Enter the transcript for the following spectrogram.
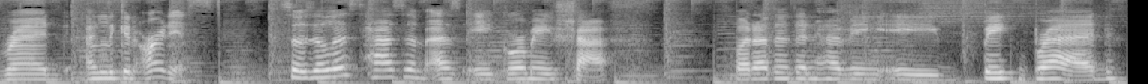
red, uh, like an artist. So the list has him as a gourmet chef, but other than having a baked bread,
